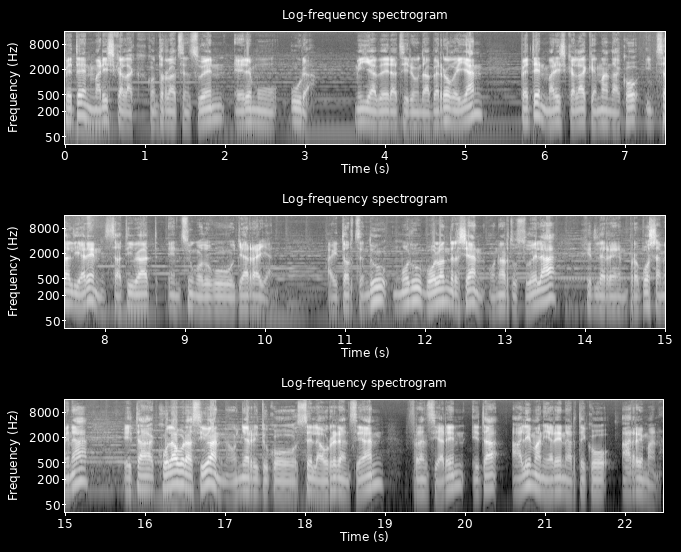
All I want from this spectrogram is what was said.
Peten mariskalak kontrolatzen zuen eremu ura. Mila bederatzireun da berrogeian, Peten mariskalak emandako itzaliaren zati bat entzungo dugu jarraian. Aitortzen du modu bolondresean onartu zuela Hitlerren proposamena eta kolaborazioan oinarrituko zela aurrerantzean Frantziaren eta Alemaniaren arteko harremana.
